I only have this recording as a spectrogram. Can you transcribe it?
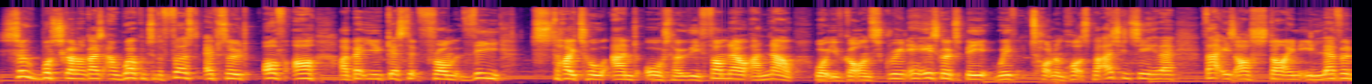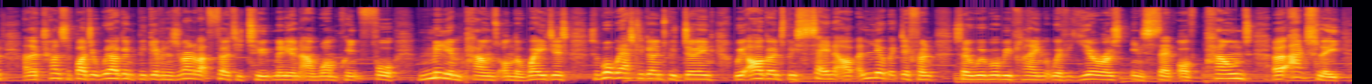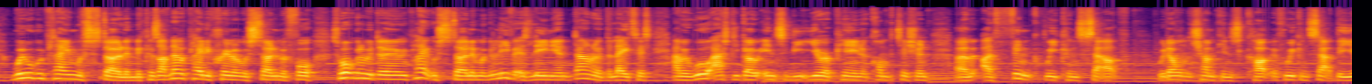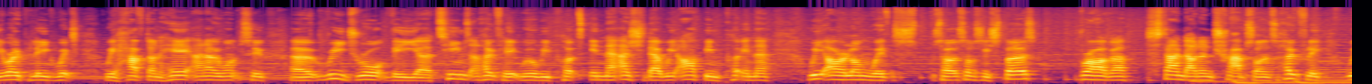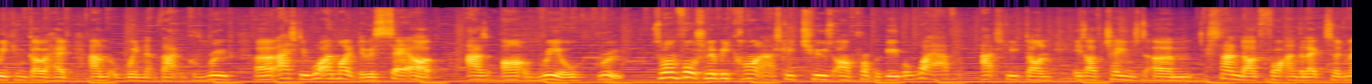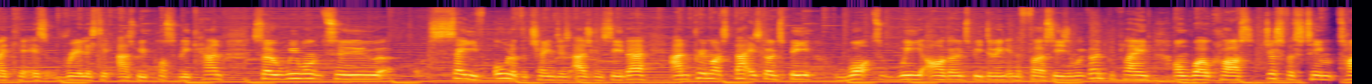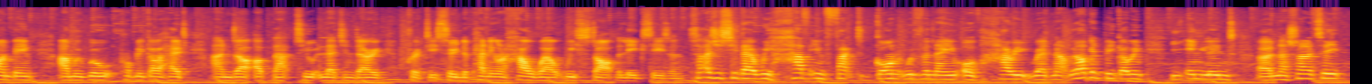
So what's going on guys and welcome to the first episode of our, I bet you guessed it from the title and also the thumbnail. And now what you've got on screen it is going to be with Tottenham Hotspur. As you can see here that is our starting 11 and the transfer budget we are going to be given is around about 32 million and 1.4 million pounds on the wages. So what we're actually going to be doing we are going to be setting it up a little bit different. So we will be playing with euros instead of pounds. Uh, actually we will be playing with sterling because I've never played a creamer with sterling before. So what we're going to be doing we play it with sterling we're going to leave it as lenient download the latest and we will actually go into the European competition. Um, I think we can set up we don't want the Champions Cup. If we can set up the Europa League, which we have done here, and I want to uh, redraw the uh, teams, and hopefully it will be put in there. As there, we have been put in there. We are along with, so it's obviously Spurs, Braga, Standard and Trabzon. So hopefully we can go ahead and win that group. Uh, actually, what I might do is set it up as our real group. So unfortunately we can't actually choose our proper group, but what have actually done is I've changed um, standard for Anderlecht to make it as realistic as we possibly can. So we want to save all of the changes as you can see there and pretty much that is going to be what we are going to be doing in the first season. We're going to be playing on world class just for the time being and we will probably go ahead and uh, up that to legendary pretty soon depending on how well we start the league season. So as you see there we have in fact gone with the name of Harry Redknapp. We are going to be going the England uh, nationality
